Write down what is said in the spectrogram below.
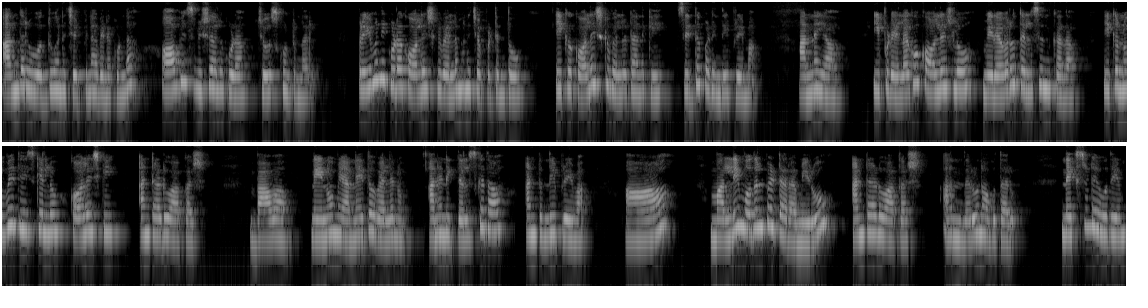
అందరూ వద్దు అని చెప్పినా వినకుండా ఆఫీస్ విషయాలు కూడా చూసుకుంటున్నారు. ప్రేమని కూడా కాలేజ్కి వెళ్ళమని చెప్పటంతో ఇక కాలేజ్కి వెళ్ళటానికి సిద్ధపడింది ప్రేమ. అన్నయ్య ఇప్పుడు ఎలాగో కాలేజ్లో మీరెవరో తెలిసింది కదా ఇక నువ్వే తీసుకెళ్ళు కాలేజ్కి అంటాడు ఆకాష్. బావా నేను మీ అన్నయ్యతో వెళ్ళను అని నీకు తెలుసు కదా అంటుంది ప్రేమ. ఆ? మళ్ళీ మొదలు పెట్టారా మీరు? అంటాడు ఆకాష్. అందరూ నవ్వుతారు. నెక్స్ట్ డే ఉదయం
